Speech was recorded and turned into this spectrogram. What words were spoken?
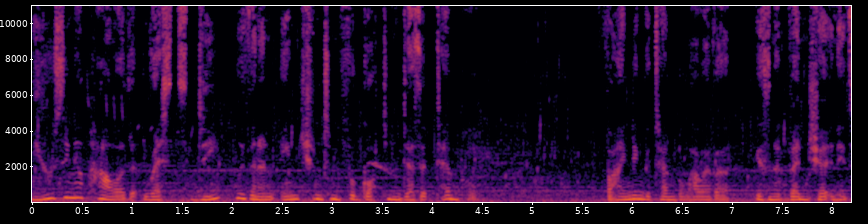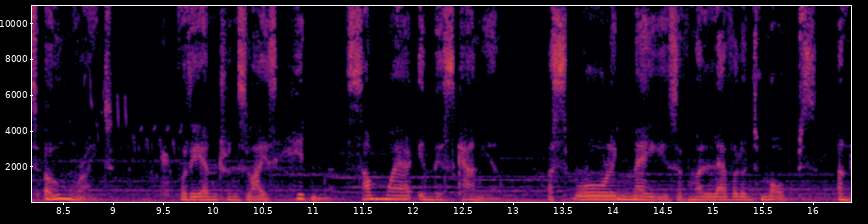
using a power that rests deep within an ancient and forgotten desert temple. Finding the temple, however, is an adventure in its own right, for the entrance lies hidden somewhere in this canyon, a sprawling maze of malevolent mobs and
